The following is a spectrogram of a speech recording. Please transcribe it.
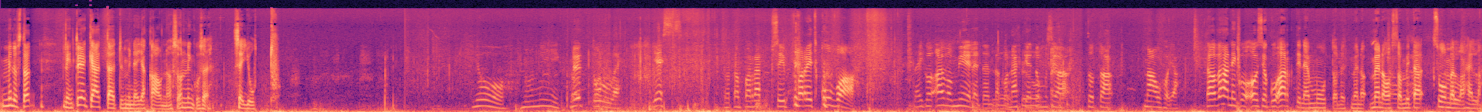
minusta lintujen käyttäytyminen ja kauneus on niin se, se juttu. Joo, no niin. Nyt tulle. Yes. Otapa räpsi parit kuvaa. Eikö aivan mieletöntä, kun näkee tuommoisia tota, nauhoja. Tämä on vähän niin kuin olisi joku arktinen muutto nyt menossa, mitä Suomenlahdella.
